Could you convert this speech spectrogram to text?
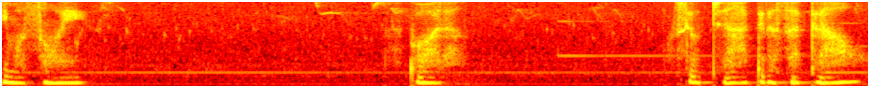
emoções. Agora, o seu chakra sacral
